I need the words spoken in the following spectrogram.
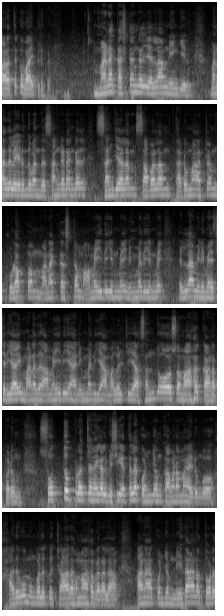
வாரத்துக்கு வாய்ப்பு இருக்குது மன கஷ்டங்கள் எல்லாம் நீங்கிடும் மனதில் இருந்து வந்த சங்கடங்கள் சஞ்சலம் சபலம் தடுமாற்றம் குழப்பம் மனக்கஷ்டம் அமைதியின்மை நிம்மதியின்மை எல்லாம் இனிமே சரியாய் மனது அமைதியாக நிம்மதியாக மகிழ்ச்சியாக சந்தோஷமாக காணப்படும். சொத்து பிரச்சனைகள் விஷயத்தில் கொஞ்சம் கவனமாக இருங்கோ. அதுவும் உங்களுக்கு சாதகமாக வரலாம். ஆனால் கொஞ்சம் நிதானத்தோடு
